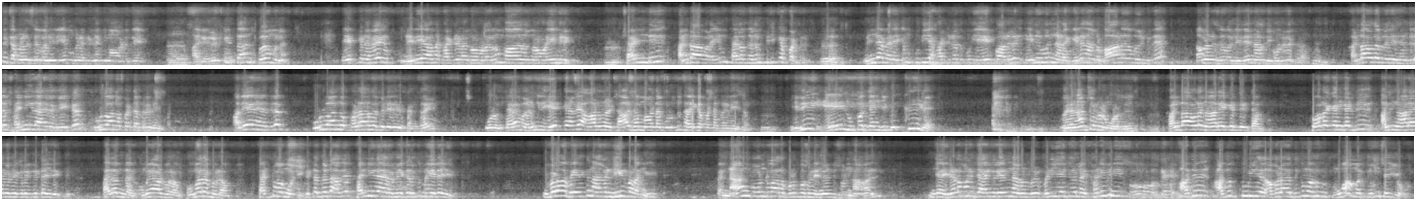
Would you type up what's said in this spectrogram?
பத்து சிவ நிலையம் உங்களுக்கு கிழக்கு மாவட்டத்தில். அது எட்டுத்தான் பெர்மனன்ட் ஏற்கனவே நிறையான கட்டிடங்களுடனும் வாகனங்களோடையும் இருக்கு. ரெண்டு கண்டாவளையும் கலந்தனும் பிரிக்கப்பட்டிருக்கு இந்த வரைக்கும் புதிய கட்டிடத்துக்குரிய ஏற்பாடுகள் எதுவும் நடக்கல. நாங்கள் வாடகை வீட்டுல தமிழக சிவநிலையை நடத்தி கொண்டிருக்கிறோம். கண்டாவள பிரதேசத்தில் பன்னீராயிரம் ஏக்கர் உள்வாங்கப்பட்ட பிரதேசம். அதே நேரத்தில் உள்வாங்கப்படாத பிரதேசங்கள் ஒரு திறமை இது ஏற்கனவே ஆளுநர் சாசம் மாட்டம் கொடுத்து தயாரிக்கப்பட்ட பிரதேசம். இது ஏ முப்பத்தஞ்சுக்கு கீழே. இதை நான் சொல்றேன் உங்களுக்கு. கண்டாவோட நாலு ஏக்கர் திட்டம். கோரக்கன் கட்டு அது நாலாயிரம் ஏக்கர் கிட்ட இருக்கு. பரந்தன் உமையாள்புரம் குமரபுரம் தட்டுவங்கோட்டி. கிட்டத்தட்ட அதே பன்னீராயிரம் ஏக்கருக்கு மேலே இருக்கு. இவ்வளவு பேருக்கு நாங்கள் நீர் வழங்கு இப்ப நான் கொண்டு வர ப்ரொபோசல் என்னன்னு சொன்னால் இந்த இடமணி டேங்கிலிருந்து நாங்கள் வெ- வெளியேற்றுற கழிவு நீர் அது அதுக்குரிய அவ்வளவுக்கும் அது முகாமத்துவம் செய்யும்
